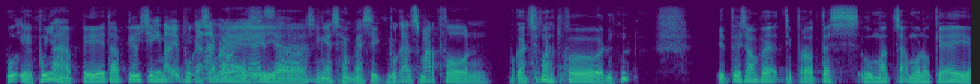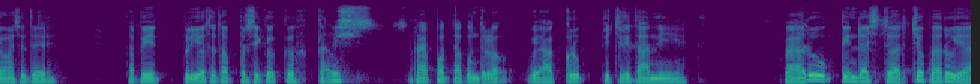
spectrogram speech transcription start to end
Bu, eh punya HP tapi, Tapi- sing Tapi bukan biasa. ya sing SMS itu Bukan smartphone. bukan smartphone. itu sampai diprotes umat sak mono kae ya maksudnya. Tapi beliau tetap bersikukuh gak wis repot aku ndelok WA grup diceritani. Baru pindah Sidoarjo baru ya.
